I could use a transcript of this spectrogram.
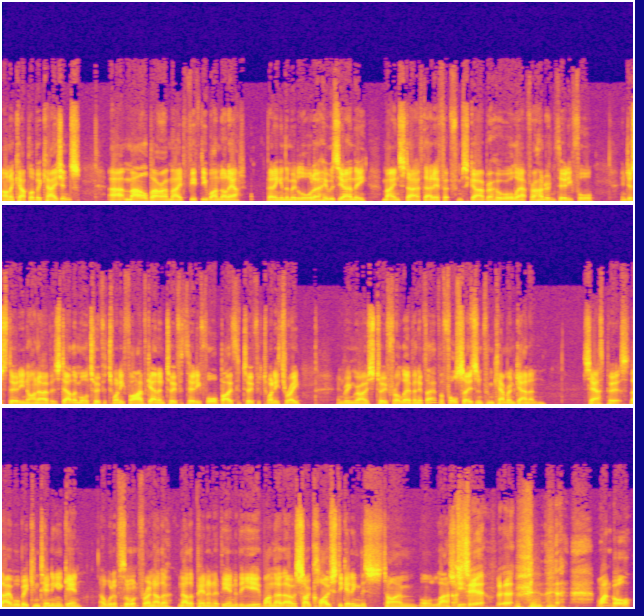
on a couple of occasions. Uh, Marlborough made 51 not out, batting in the middle order. He was the only mainstay of that effort from Scarborough, who were all out for 134 in just 39 overs. Dallimore 2 for 25, Gannon 2 for 34, both are 2 for 23, and Ringrose 2 for 11. If they have a full season from Cameron Gannon, South Perth, they will be contending again. I would have thought for another another pennant at the end of the year, one that they were so close to getting this time or last year. Yeah, yeah. one ball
